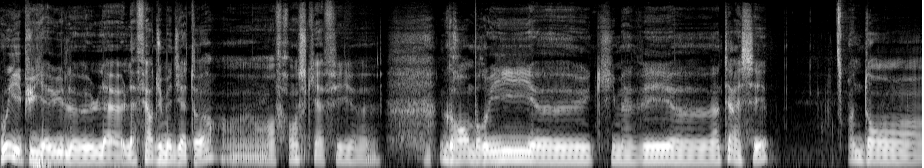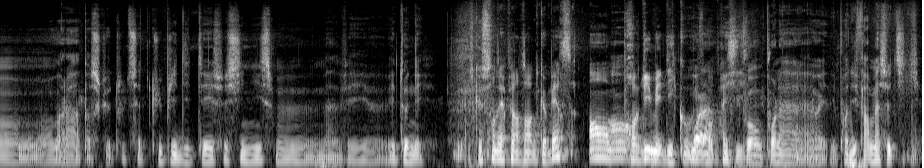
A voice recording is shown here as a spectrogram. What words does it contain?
Oui, et puis il y a eu l'affaire du Mediator en, France qui a fait euh, grand bruit, qui m'avait intéressé. Dans, voilà, parce que toute cette cupidité, ce cynisme m'avait étonné. Parce que ce sont des représentants de commerce en, produits médicaux, voilà, il faut préciser. Pour, pour la, les produits pharmaceutiques.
